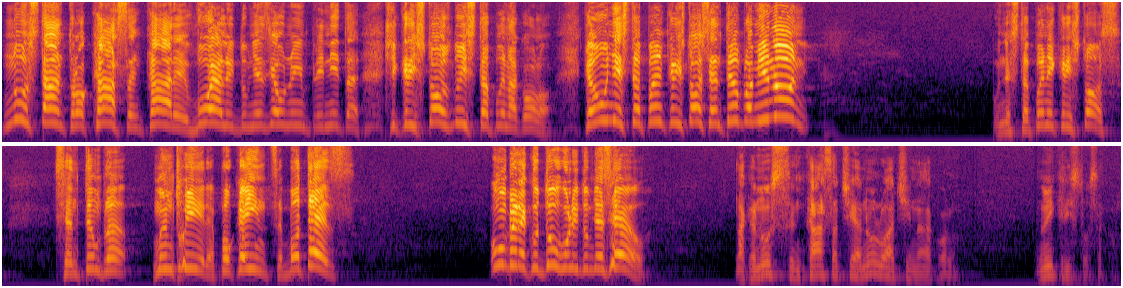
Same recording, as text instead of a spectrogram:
Nu sta într-o casă în care voia lui Dumnezeu nu e împlinită și Hristos nu-i stăpân acolo. Că unde e stăpân Hristos se întâmplă minuni. Unde stăpâne Hristos se întâmplă mântuire, pocăință, botez. Umblere cu Duhul lui Dumnezeu. Dacă nu sunt în casa aceea, nu lua cina acolo. Nu e Hristos acolo.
